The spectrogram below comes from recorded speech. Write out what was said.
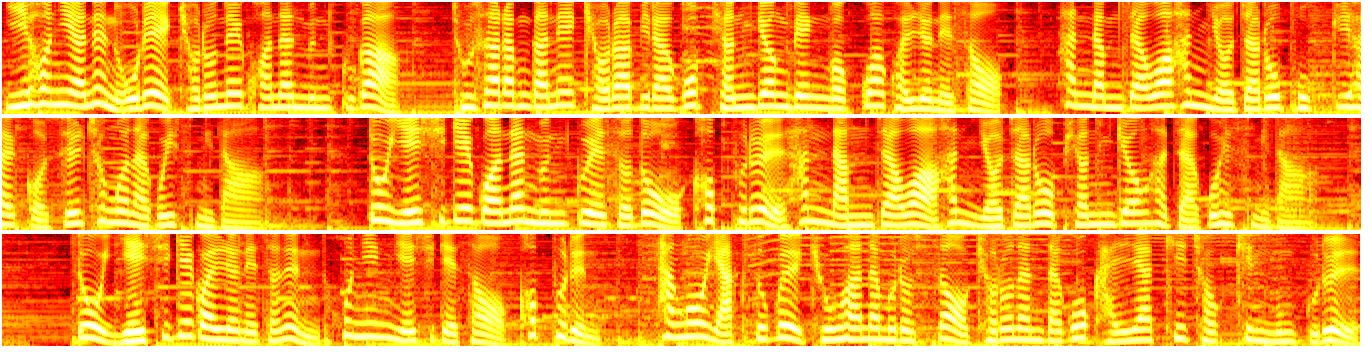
이 헌의안은 올해 결혼에 관한 문구가 두 사람 간의 결합이라고 변경된 것과 관련해서 한 남자와 한 여자로 복귀할 것을 청원하고 있습니다. 또 예식에 관한 문구에서도 커플을 한 남자와 한 여자로 변경하자고 했습니다. 또 예식에 관련해서는 혼인 예식에서 커플은 상호 약속을 교환함으로써 결혼한다고 간략히 적힌 문구를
